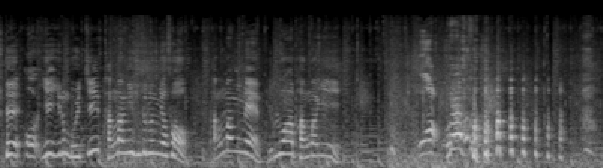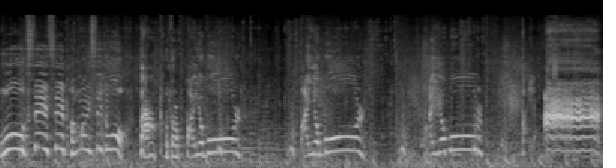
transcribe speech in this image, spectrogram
야구다 네, 어얘 이름 뭐였지? 방망이 휘두르는 녀석. 방망이맨 일로와 방망이. 와! 오쎄 쎄 방망이 세죠 딱 받아라 fireball. fireball. 파이어볼. fire 아!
